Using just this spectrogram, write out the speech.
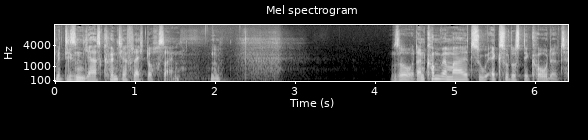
mit diesem, ja, es könnte ja vielleicht doch sein. So, dann kommen wir mal zu Exodus Decoded.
